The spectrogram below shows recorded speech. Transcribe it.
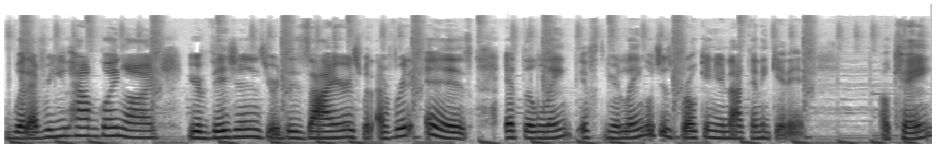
whatever you have going on, your visions, your desires, whatever it is, if the link if your language is broken, you're not going to get it. Okay?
